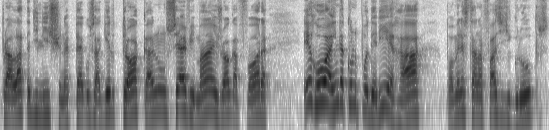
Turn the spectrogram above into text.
para a lata de lixo, né? Pega o zagueiro, troca, não serve mais, joga fora. Errou ainda quando poderia errar. O Palmeiras está na fase de grupos,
